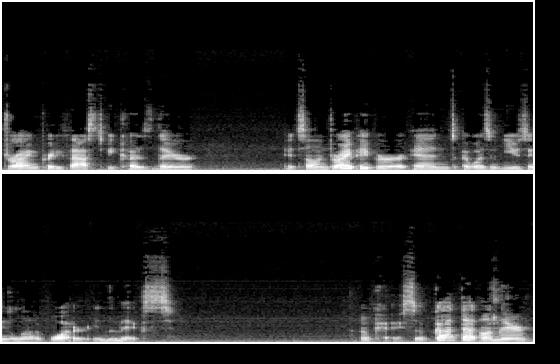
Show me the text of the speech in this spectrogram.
drying pretty fast because they're it's on dry paper and I wasn't using a lot of water in the mix. Okay, so I've got that on there.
